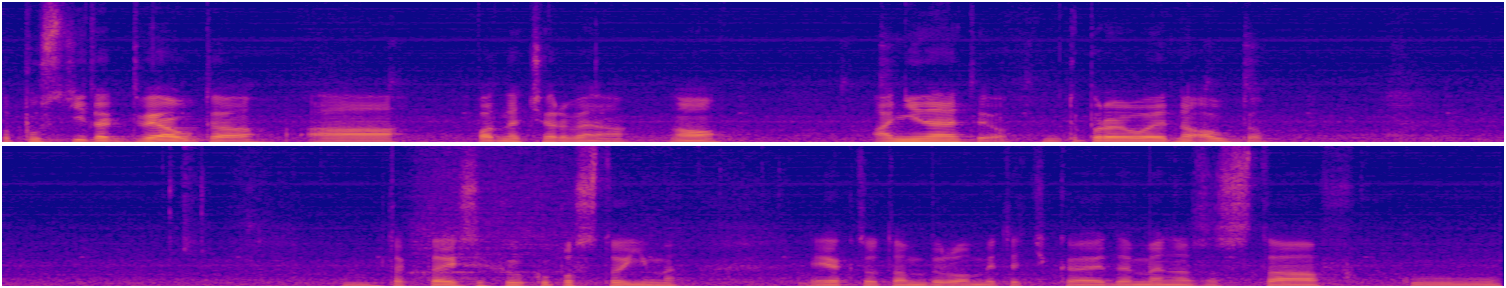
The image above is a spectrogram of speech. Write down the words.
To pustí tak dvě auta a padne červená. No. Ani ne, tyjo. To projelo jedno auto. Hm, tak tady si chvilku postojíme. Jak to tam bylo? My teďka jedeme na zastávku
